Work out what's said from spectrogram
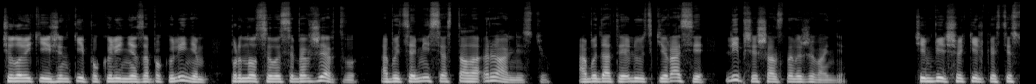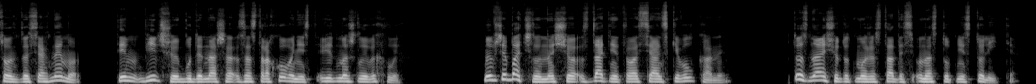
Чоловіки і жінки покоління за поколінням приносили себе в жертву, аби ця місія стала реальністю, аби дати людській расі ліпший шанс на виживання. Чим більшої кількості сонць досягнемо, тим більшою буде наша застрахованість від можливих лих. Ми вже бачили, на що здатні таласянські вулкани. Хто знає, що тут може статись у наступні століття.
